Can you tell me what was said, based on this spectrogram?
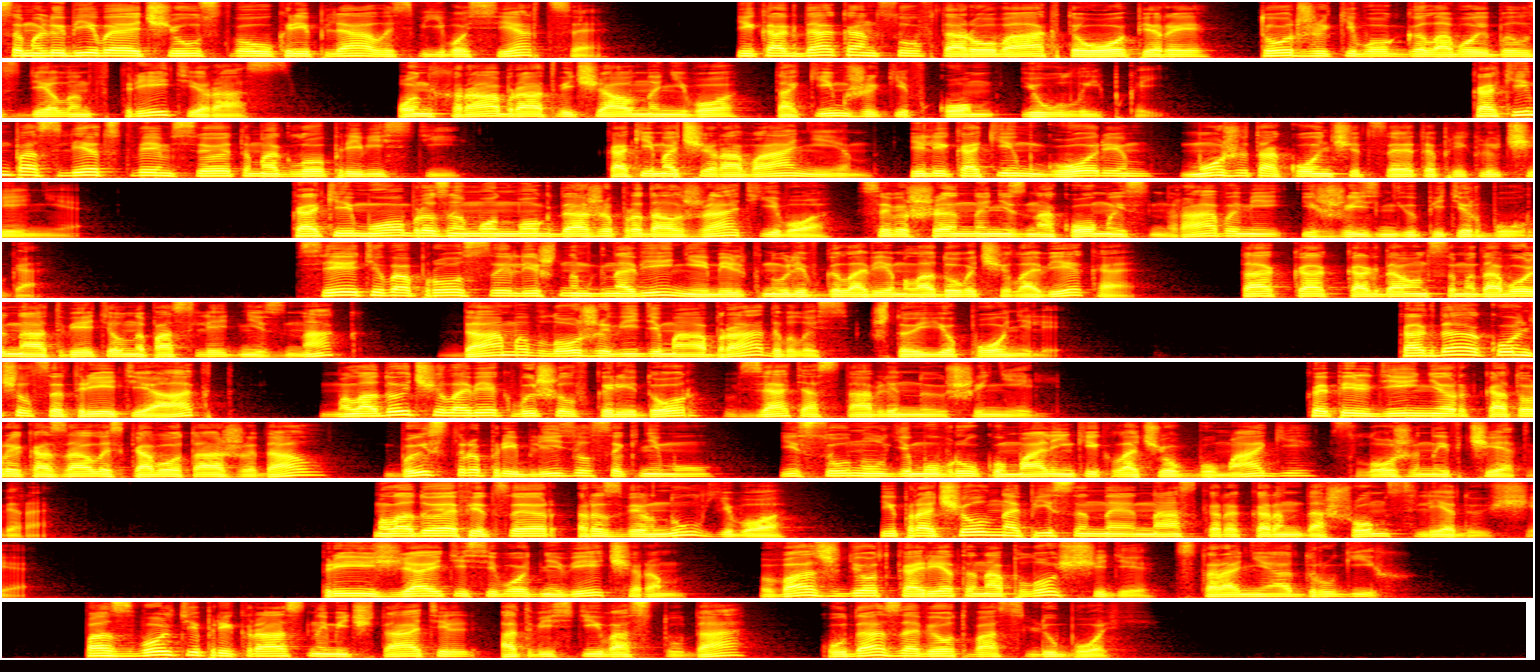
Самолюбивое чувство укреплялось в его сердце, и когда к концу второго акта оперы тот же кивок головой был сделан в третий раз, он храбро отвечал на него таким же кивком и улыбкой. Каким последствиям все это могло привести? Каким очарованием или каким горем может окончиться это приключение? Каким образом он мог даже продолжать его, совершенно незнакомый с нравами и жизнью Петербурга? Все эти вопросы лишь на мгновение мелькнули в голове молодого человека, так как, когда он самодовольно ответил на последний знак, дама в ложе, видимо, обрадовалась, что ее поняли. Когда окончился третий акт, молодой человек вышел в коридор взять оставленную шинель. Капельдинер, который, казалось, кого-то ожидал, быстро приблизился к нему и сунул ему в руку маленький клочок бумаги, сложенный в четверо. Молодой офицер развернул его и прочел написанное наскоро карандашом следующее. «Приезжайте сегодня вечером, вас ждет карета на площади в стороне от других. Позвольте, прекрасный мечтатель, отвести вас туда, куда зовет вас любовь.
